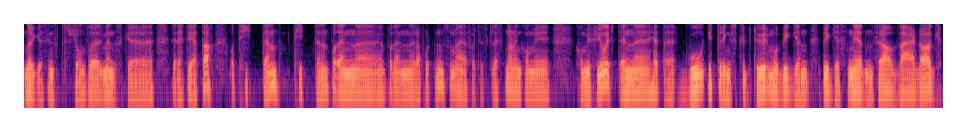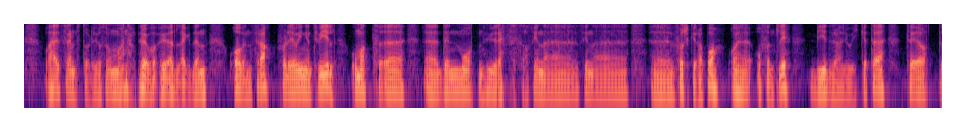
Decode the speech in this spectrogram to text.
Norges institusjon for menneskerettigheter. Og tittelen tittelen på, uh, på, den rapporten, som jeg faktisk leste når den kom i, kom i fjor, den uh, heter 'God ytringskultur må bygges nedenfra hver dag'. Og her fremstår det jo som man prøver å ødelegge den ovenfra. For det er jo ingen tvil om at uh, den måten hun refsa sine, sine forskere på offentlig, bidrar jo ikke til, til at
